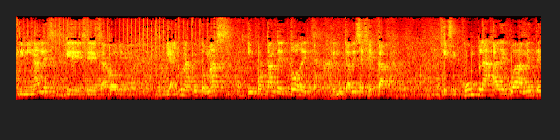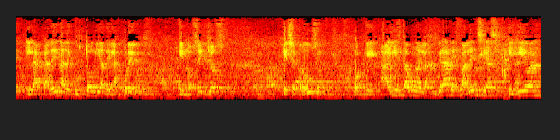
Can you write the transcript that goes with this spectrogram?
criminales que se desarrollan. Y hay un aspecto más importante de todo esto, que muchas veces se escapa, que se cumpla adecuadamente la cadena de custodia de las pruebas en los hechos que se producen, porque ahí está una de las graves falencias que llevan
